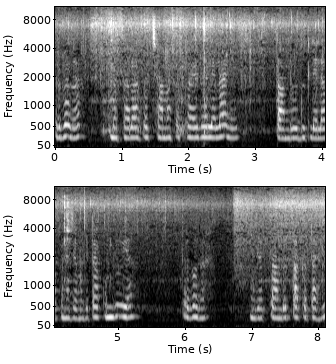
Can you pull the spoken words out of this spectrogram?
तर बघा मसाला असा छान असा फ्राय झालेला आहे. तांदूळ धुतलेला आपण ह्याच्यामध्ये टाकून घेऊया. तर बघा ह्याच्यात तांदूळ टाकत आहे.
